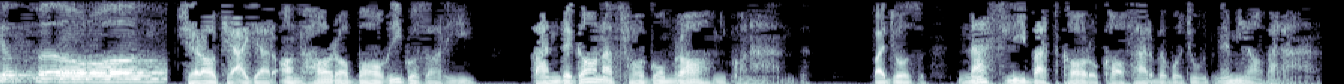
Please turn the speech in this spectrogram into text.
كفارا. چرا که اگر آنها را باقی گذاری بندگانت را گمراه می کنند و جز نسلی بدکار و کافر به وجود نمی آورند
